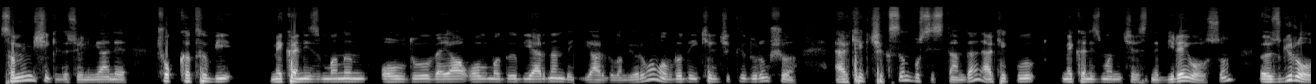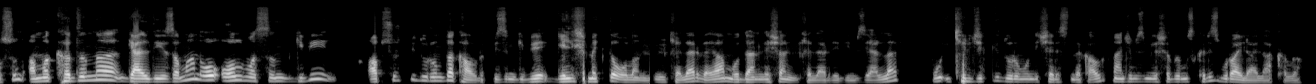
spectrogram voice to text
samimi bir şekilde söyleyeyim. Yani çok katı bir mekanizmanın olduğu veya olmadığı bir yerden de yargılamıyorum ama burada ikircikli durum şu. Erkek çıksın bu sistemden, erkek bu mekanizmanın içerisinde birey olsun, özgür olsun ama kadına geldiği zaman o olmasın gibi absürt bir durumda kaldık bizim gibi gelişmekte olan ülkeler veya modernleşen ülkeler dediğimiz yerler. Bu ikircikli durumun içerisinde kaldık. Bence bizim yaşadığımız kriz burayla alakalı.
